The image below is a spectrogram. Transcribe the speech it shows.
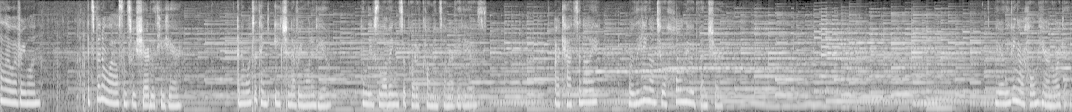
Hello, everyone. It's been a while since we shared with you here, and I want to thank each and every one of you who leaves loving and supportive comments on our videos. Our cats and I were leading onto a whole new adventure. We are leaving our home here in Oregon,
